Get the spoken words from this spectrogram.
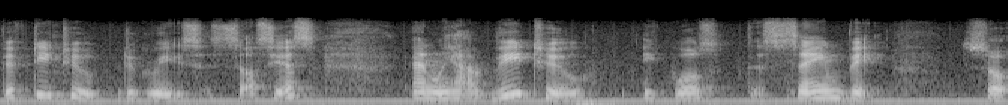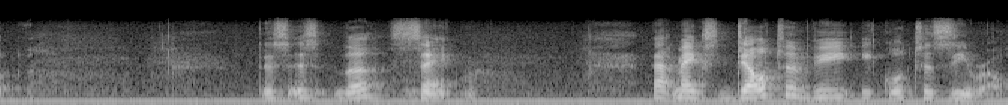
52 degrees Celsius, and we have V2 equals the same V. So this is the same. That makes delta V equal to zero.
